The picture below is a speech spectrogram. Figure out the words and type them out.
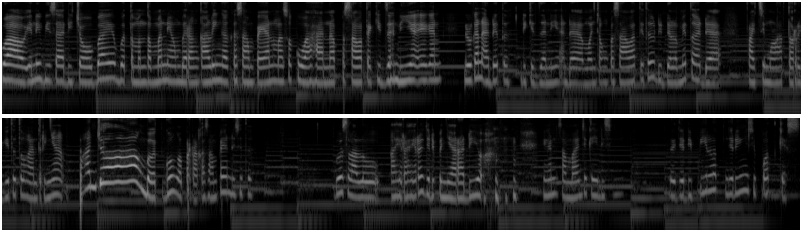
Wow, ini bisa dicoba ya buat teman-teman yang barangkali nggak kesampaian masuk wahana pesawat Kidzania ya kan. Dulu kan ada tuh di Kidzania ada moncong pesawat itu di dalam itu ada flight simulator gitu tuh ngantrinya panjang banget. Gue nggak pernah kesampaian di situ. Gue selalu akhir-akhirnya jadi penyiar radio. Ya kan sama aja kayak di sini. Udah jadi pilot jadi ngisi podcast.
